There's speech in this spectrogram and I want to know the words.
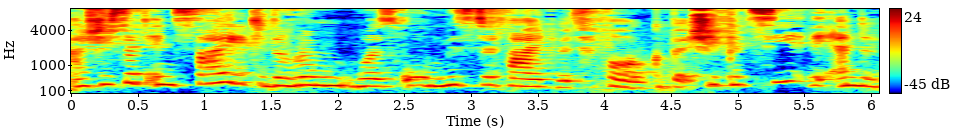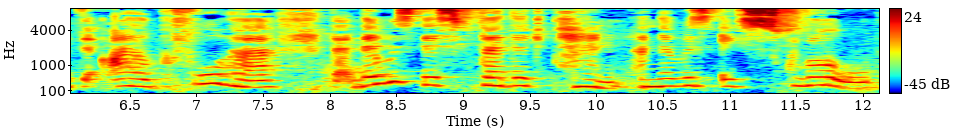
And she said inside the room was all mystified with fog, but she could see at the end of the aisle before her that there was this feathered pen and there was a scroll,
